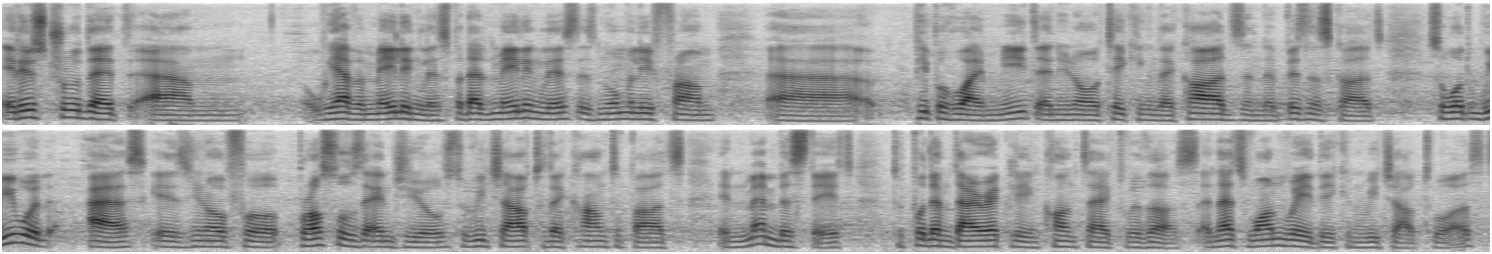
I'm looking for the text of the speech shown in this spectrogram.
it is true that um, we have a mailing list. But that mailing list is normally from uh, people who I meet and you know taking their cards and their business cards. So what we would ask is you know for Brussels NGOs to reach out to their counterparts in member states to put them directly in contact with us and that's one way they can reach out to us.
